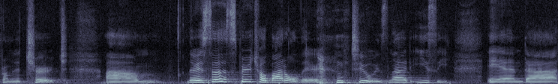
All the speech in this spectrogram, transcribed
from the church. Um, there is a spiritual battle there, too. It's not easy. And uh,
